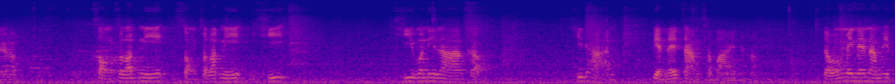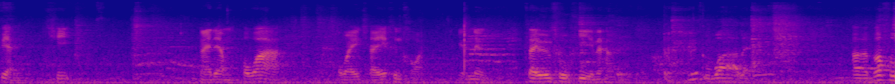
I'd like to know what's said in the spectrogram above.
นะครับสองสล็อตนี้สองสล็อตนี้คีคีวานิลากับคีฐานเปลี่ยนได้ตามสบายนะครับ แต่ว่าไม่แนะนำให้เปลี่ยนคีไงเดมเพราะว่าเอาไว้ใช้ขึ้นคอร์ดนิดหนึ่งใส่เป็นฟูกีนะครับ กูว่าแหละเออก็ฟู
